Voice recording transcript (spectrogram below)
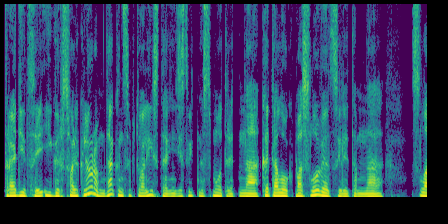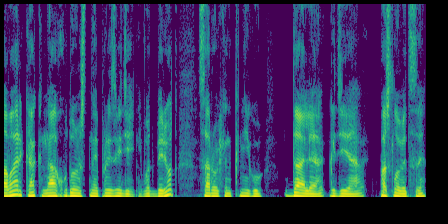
традиции игр с фольклором. Да, концептуалисты, они действительно смотрят на каталог пословиц или там на словарь как на художественное произведение. Вот берет Сорокин книгу «Даля», где пословицы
